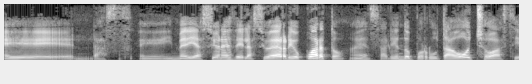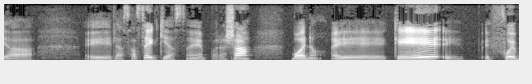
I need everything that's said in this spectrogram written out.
eh, en las eh, inmediaciones de la ciudad de Río Cuarto, eh, saliendo por ruta 8 hacia las acequias, para allá. Bueno, que eh, fue,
